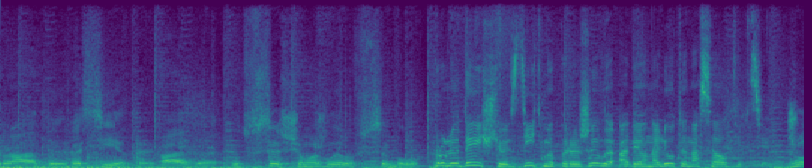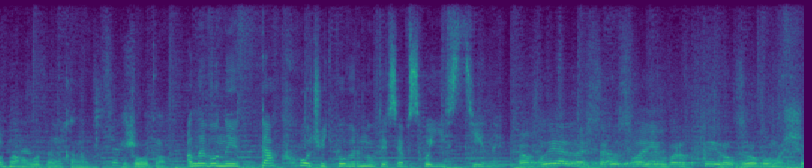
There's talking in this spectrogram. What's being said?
гради, касети, авіа. Тут все, що можливо, все було. про людей, що з дітьми пережили авіанальоти на Салтівці. Жодного будинку не було. Жодного. Але вони так хочуть повернутися в свої стіни. Повернешся у свою квартиру. Зробимо ще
